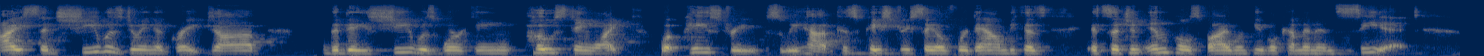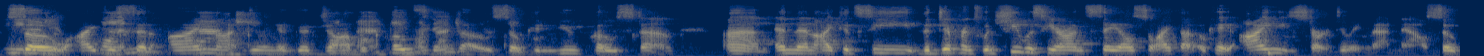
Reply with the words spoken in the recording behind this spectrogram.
I said she was doing a great job the days she was working, posting like what pastries we had because pastry sales were down because it's such an impulse buy when people come in and see it. So I just said, I'm not doing a good job of posting those. So can you post them? Um, and then I could see the difference when she was here on sales. So I thought, okay, I need to start doing that now. So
